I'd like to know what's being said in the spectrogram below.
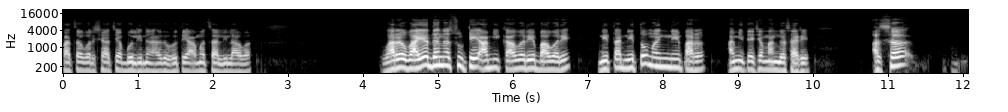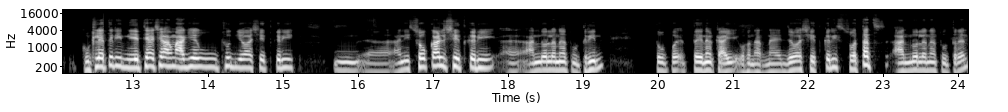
पाच वर्षाच्या बोलीनं होते आम चाली लावं वार वायधन सुटे आम्ही कावरे बावरे नेता नेतो म्हणणे पार आम्ही त्याच्या मांग सारे. असं कुठल्या तरी नेत्याच्या मागे उठून जेव्हा शेतकरी आणि सोकाळ शेतकरी आंदोलनात उतरीन तो प त्यानं काही होणार नाही. जेव्हा शेतकरी स्वतःच आंदोलनात उतरेल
